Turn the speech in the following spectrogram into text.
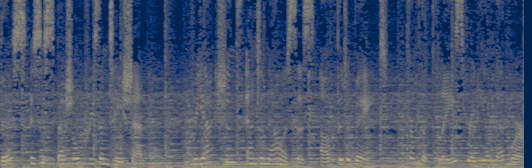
This is a special presentation, reactions and analysis of the debate from the Blaze Radio Network.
